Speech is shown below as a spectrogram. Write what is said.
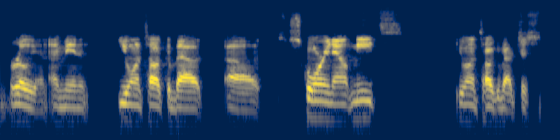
brilliant. I mean, you want to talk about uh, scoring out meets. You want to talk about just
